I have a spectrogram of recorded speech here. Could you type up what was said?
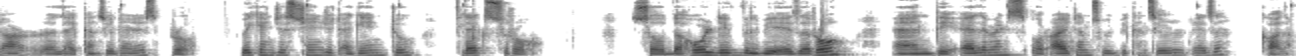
are uh, like considered as row. We can just change it again to flex row. So the whole div will be as a row and the elements or items will be considered as a column.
